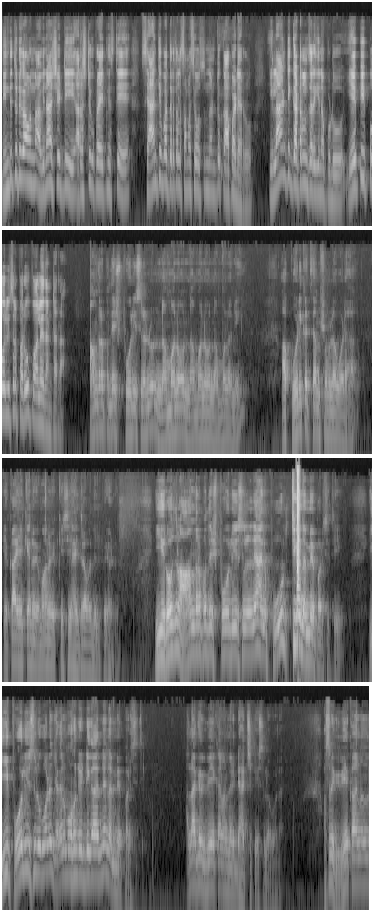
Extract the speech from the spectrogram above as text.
నిందితుడిగా ఉన్న అవినాష్ రెడ్డి అరెస్టుకు ప్రయత్నిస్తే శాంతి భద్రతల సమస్య వస్తుందంటూ కాపాడారు. ఇలాంటి ఘటనలు జరిగినప్పుడు ఏపీ పోలీసుల పరువు పోలేదంటారా? ఆంధ్రప్రదేశ్ పోలీసులను నమ్మనో నమ్మనో నమ్మనని ఆ కోడికత్తి అంశంలో కూడా ఎకాఏకైన విమానం ఎక్కేసి హైదరాబాద్ వెళ్ళిపోయాడు. ఈ రోజున ఆంధ్రప్రదేశ్ పోలీసులనే ఆయన పూర్తిగా నమ్మే పరిస్థితి. ఈ పోలీసులు కూడా జగన్మోహన్ రెడ్డి గారినే నమ్మే పరిస్థితి. అలాగే వివేకానంద రెడ్డి హత్య కేసులో కూడా. అసలు వివేకానంద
